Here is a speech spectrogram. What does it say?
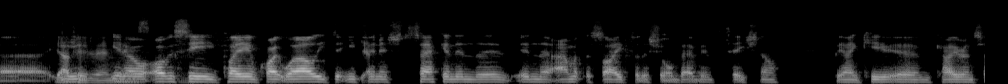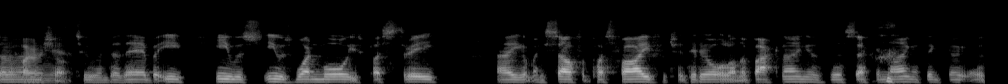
uh, yeah, he, him, you know, obviously playing quite well. He he yeah. finished second in the in the amateur side for the Sean Bebb Invitational behind Ky- um, Kyron Sullivan. Byron, shot yeah. two under there, but he he was he was one more. He was plus three. I got myself at plus five, which I did it all on the back nine of the second nine. I think I, I,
